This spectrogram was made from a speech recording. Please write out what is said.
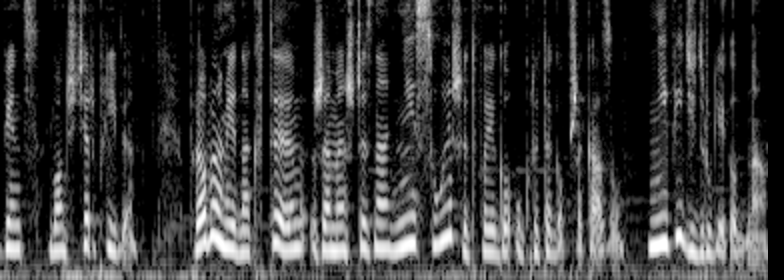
więc bądź cierpliwy. Problem jednak w tym, że mężczyzna nie słyszy Twojego ukrytego przekazu, nie widzi drugiego dna.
